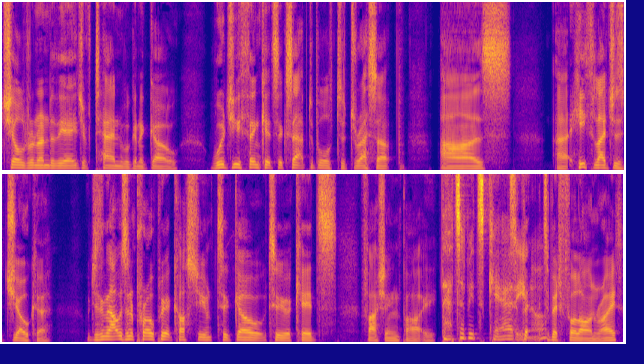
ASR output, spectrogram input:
children under the age of 10 were going to go, would you think it's acceptable to dress up as uh, Heath Ledger's Joker? Would you think that was an appropriate costume to go to a kid's Fasching party? That's a bit scary, It's a bit, know? it's a bit full on, right?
